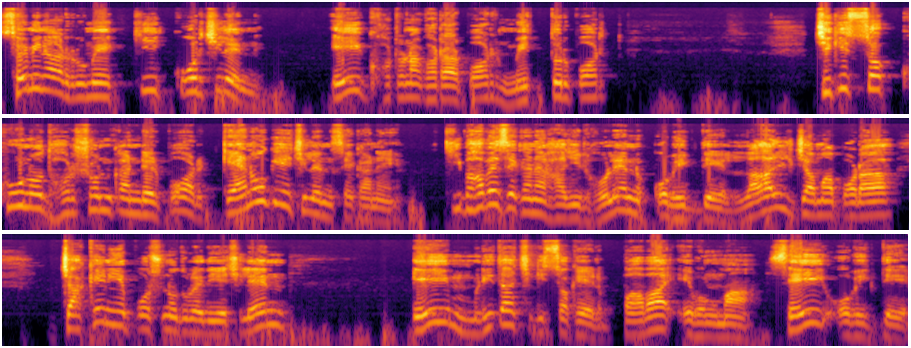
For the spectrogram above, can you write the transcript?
সেমিনার রুমে কি করছিলেন? এই ঘটনা ঘটার পর, মৃত্যুর পর, চিকিৎসক খুন ও ধর্ষণ কাণ্ডের পর কেন গিয়েছিলেন সেখানে? কীভাবে সেখানে হাজির হলেন অভিক দে লাল জামা পরা যাকে নিয়ে প্রশ্ন তুলে দিয়েছিলেন এই মৃতা চিকিৎসকের বাবা এবং মা সেই অভিক দে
